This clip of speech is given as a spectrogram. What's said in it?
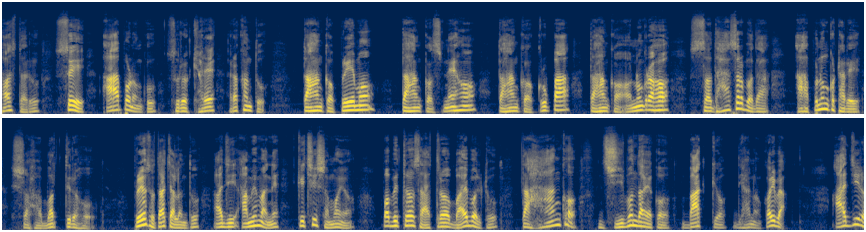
ହସ୍ତରୁ ସେ ଆପଣଙ୍କୁ ସୁରକ୍ଷାରେ ରଖନ୍ତୁ। ତାହାଙ୍କ ପ୍ରେମ ତାହାଙ୍କ ସ୍ନେହ ତାହାଙ୍କ କୃପା ତାହାଙ୍କ ଅନୁଗ୍ରହ ସଦାସର୍ବଦା ଆପଣଙ୍କଠାରେ ସହବର୍ତ୍ତୀ ରହୁ। ପ୍ରିୟସତା ଚାଲନ୍ତୁ। ଆଜି ଆମ୍ଭେମାନେ କିଛି ସମୟ ପବିତ୍ର ଶାସ୍ତ୍ର ବାଇବଲଠୁ ତାହାଙ୍କ ଜୀବନଦାୟକ ବାକ୍ୟ ଧ୍ୟାନ କରିବା। ଆଜିର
